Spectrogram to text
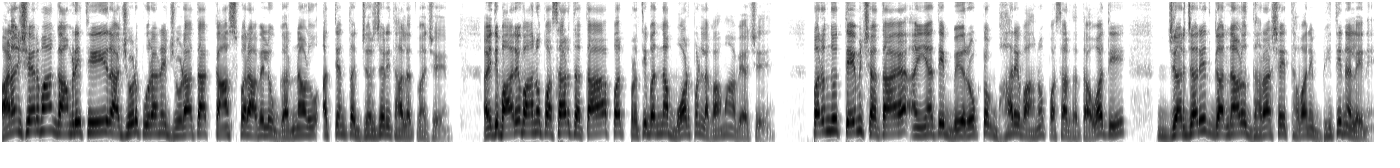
આણંદ શહેરમાં ગામડેથી રાજોડપુરાને જોડાતા કાંસ પર આવેલું ગરનાળું અત્યંત જર્જરિત હાલતમાં છે. અહીંથી ભારે વાહનો પસાર થતા પર પ્રતિબંધના બોર્ડ પણ લગાવવામાં આવ્યા છે. પરંતુ તેમ છતાંય અહીંયાથી બેરોકટોક ભારે વાહનો પસાર થતા હોવાથી જર્જરિત ગરનાળું ધરાશય થવાની ભીતિને લઈને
